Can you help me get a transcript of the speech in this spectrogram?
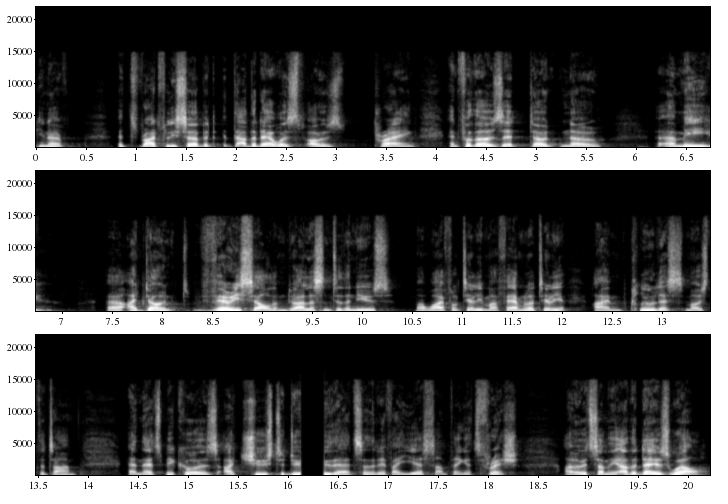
You know, it's rightfully so. But the other day I was I was praying, and for those that don't know uh, me, uh, I don't very seldom do I listen to the news. My wife will tell you, my family will tell you, I'm clueless most of the time, and that's because I choose to do that so that if I hear something, it's fresh. I heard something the other day as well.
